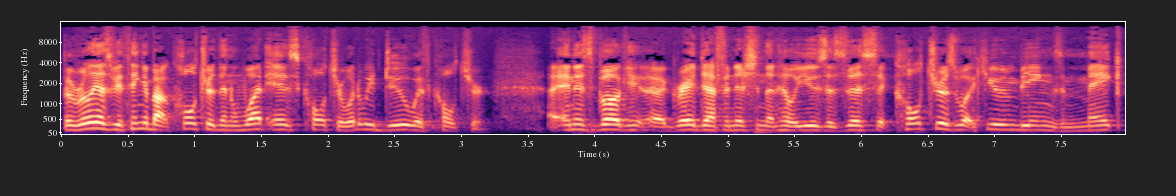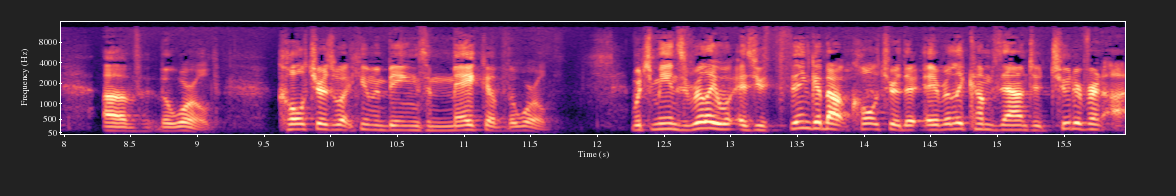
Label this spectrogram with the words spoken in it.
But really, as we think about culture, then what is culture? What do we do with culture? Uh, in his book, a great definition that he'll use is this that culture is what human beings make of the world. Culture is what human beings make of the world which means really as you think about culture it really comes down to two different uh,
